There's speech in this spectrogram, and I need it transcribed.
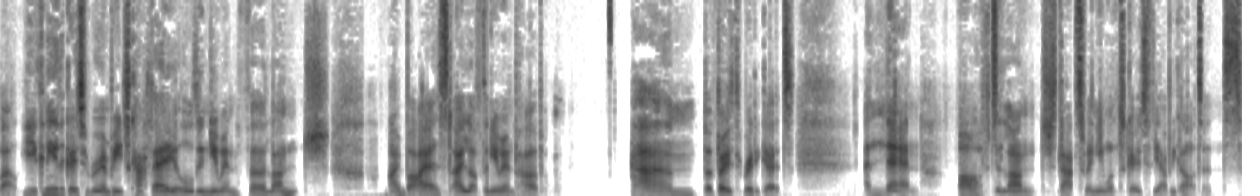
Well, you can either go to Ruin Beach Cafe or the New Inn for lunch. I'm biased. I love the New Inn pub, um, but both are really good. And then after lunch, that's when you want to go to the Abbey Gardens.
